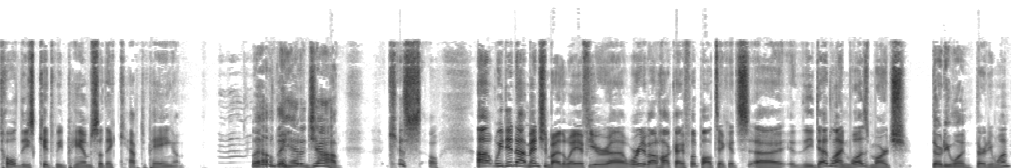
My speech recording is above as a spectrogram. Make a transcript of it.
told these kids we'd pay them, so they kept paying them." Well, they had a job. guess so. Uh, we did not mention, by the way, if you're uh, worried about Hawkeye football tickets, uh, the deadline was March Thirty-one. 31.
